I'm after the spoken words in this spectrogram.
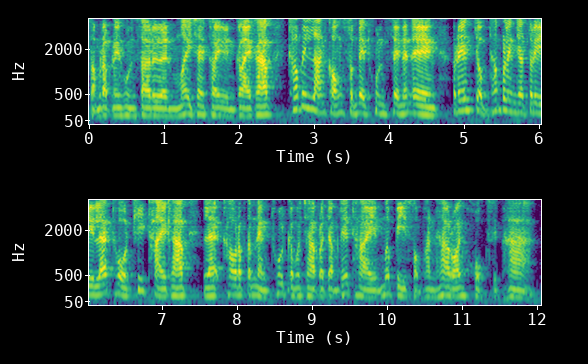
สำหรับนายฮุนซาเรือนไม่ใช่ใครอื่นไกลครับ เขาเป็นหลานของสมเด็จฮุนเซนนั่นเอง เรียนจบทั้งปริญญาตรีและโทที่ไทยครับ และเข้ารับตำแหน่งทูตกัมพูชาประจำประเทศไทยเมื่อปี 2565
